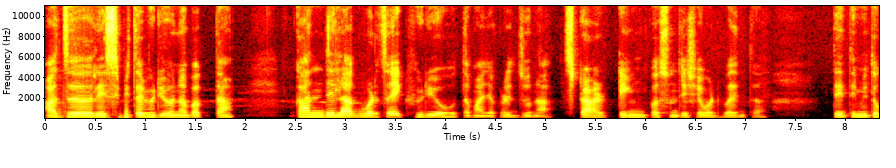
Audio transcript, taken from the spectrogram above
आज रेसिपीचा व्हिडिओ न बघता कांदे लागवडचा एक व्हिडिओ होता माझ्याकडे जुना. स्टार्टिंगपासून ते शेवटपर्यंत. तेथे मी तो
